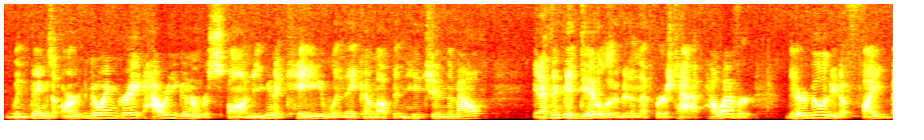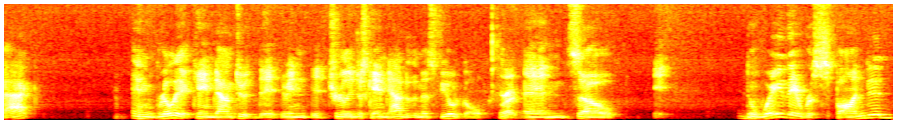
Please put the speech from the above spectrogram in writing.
when things aren't going great, how are you going to respond? Are you going to cave when they come up and hit you in the mouth? And I think they did a little bit in that first half. However, their ability to fight back and really it came down to it, I mean, it truly just came down to the missed field goal. Right. And so it, the way they responded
